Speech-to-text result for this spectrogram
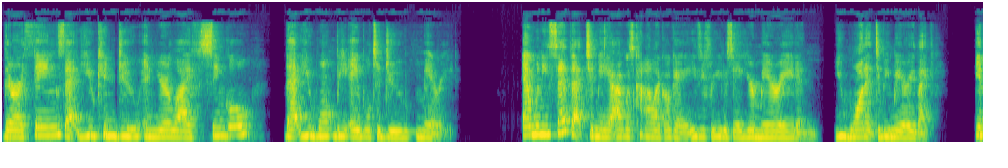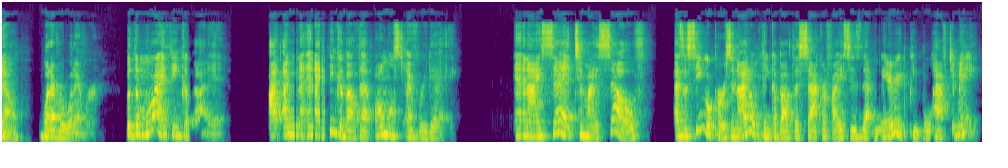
There are things that you can do in your life single that you won't be able to do married. And when he said that to me, I was kind of like, okay, easy for you to say you're married and you want it to be married, like, you know, whatever, whatever. But the more I think about it, I, I mean, and I think about that almost every day. And I said to myself, as a single person, I don't think about the sacrifices that married people have to make.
